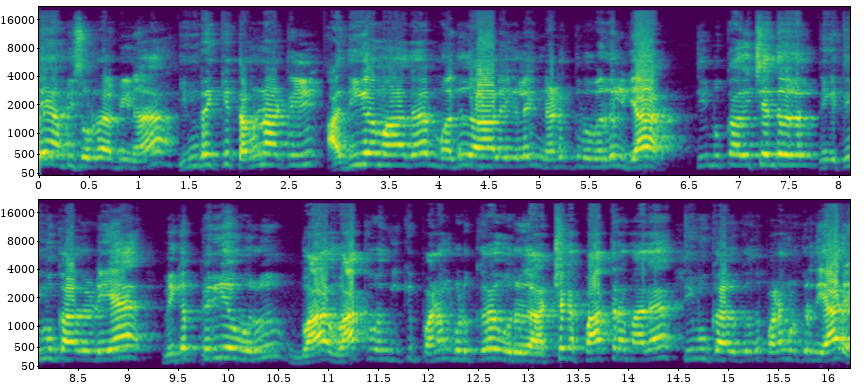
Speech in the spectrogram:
ஏன் அப்படி சொல்றேன் அப்படின்னா இன்றைக்கு தமிழ்நாட்டில் அதிகமாக மது ஆலைகளை நடத்துபவர்கள் யார்? திமுகவை சேர்ந்தவர்கள். நீங்க திமுகவுடைய மிகப்பெரிய ஒரு வா- வாக்கு வங்கிக்கு பணம் கொடுக்கிற ஒரு அச்சக பாத்திரமாக திமுகவுக்கு வந்து பணம் கொடுக்கிறது யாரு?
